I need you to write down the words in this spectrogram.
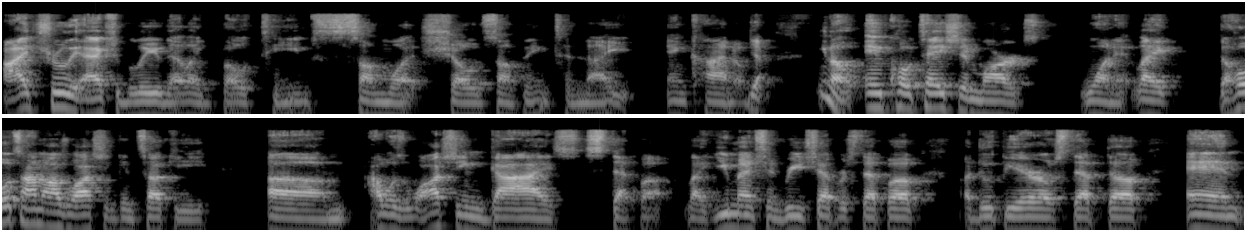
I truly actually believe that like both teams somewhat showed something tonight and kind of, Yeah. you know, in quotation marks, won it. Like the whole time I was watching Kentucky, um, I was watching guys step up. Like you mentioned, Reed Sheppard step up, Adou Thiero stepped up, and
